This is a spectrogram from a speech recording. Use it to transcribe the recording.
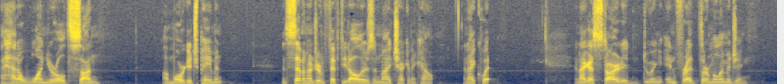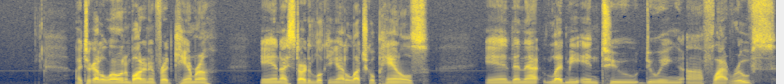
I had a one year old son, a mortgage payment, and $750 in my checking account. And I quit. And I got started doing infrared thermal imaging. I took out a loan and bought an infrared camera, and I started looking at electrical panels and then that led me into doing uh, flat roofs,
